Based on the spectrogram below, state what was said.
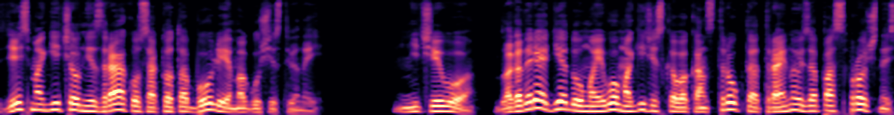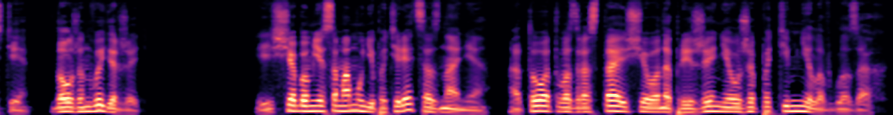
здесь магичил не Зракус, а кто-то более могущественный. Ничего, благодаря деду моего магического конструкта тройной запас прочности должен выдержать. Еще бы мне самому не потерять сознание, а то от возрастающего напряжения уже потемнело в глазах.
